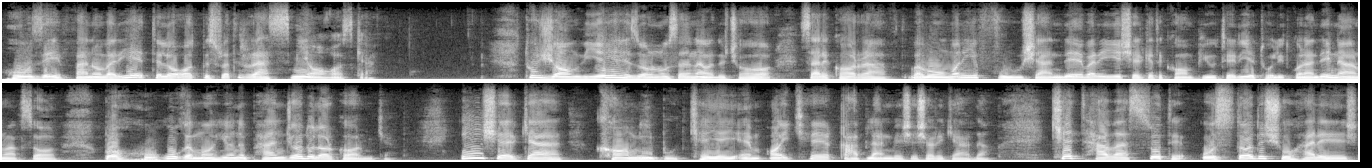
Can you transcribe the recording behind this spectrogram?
حوزه فناوری اطلاعات به صورت رسمی آغاز کرد. تو ژانویه 1994 سر کار رفت و به عنوان یه فروشنده برای یه شرکت کامپیوتری تولید کننده نرم افزار با حقوق ماهیانه 50 دلار کار می‌کرد. این شرکت کامی بود KAMI که قبلا بهش اشاره کردم که توسط استاد شوهرش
